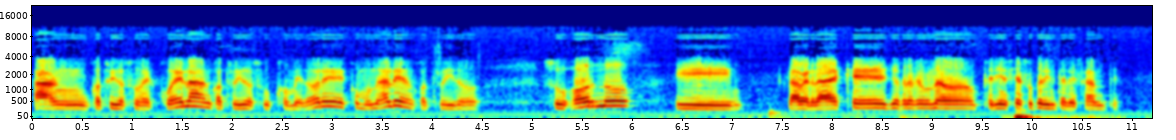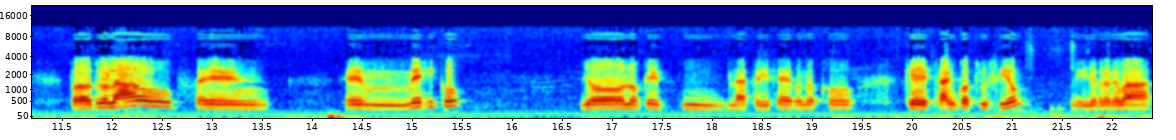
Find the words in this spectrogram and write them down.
han construido sus escuelas, han construido sus comedores comunales, han construido sus hornos y la verdad es que yo creo que es una experiencia súper interesante. Por otro lado, en, México, yo lo que mm, la experiencia que conozco que está en construcción y yo creo que va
